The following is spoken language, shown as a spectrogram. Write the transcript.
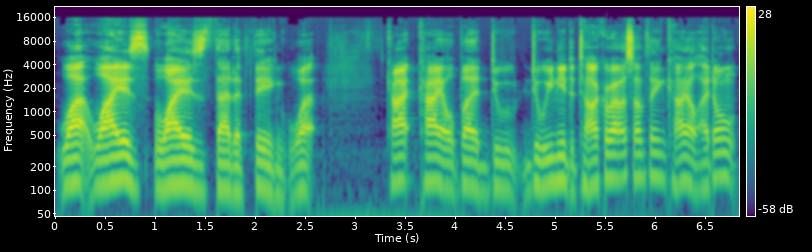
Why why is why is that a thing? What Kyle, bud, do do we need to talk about something? Kyle, I don't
